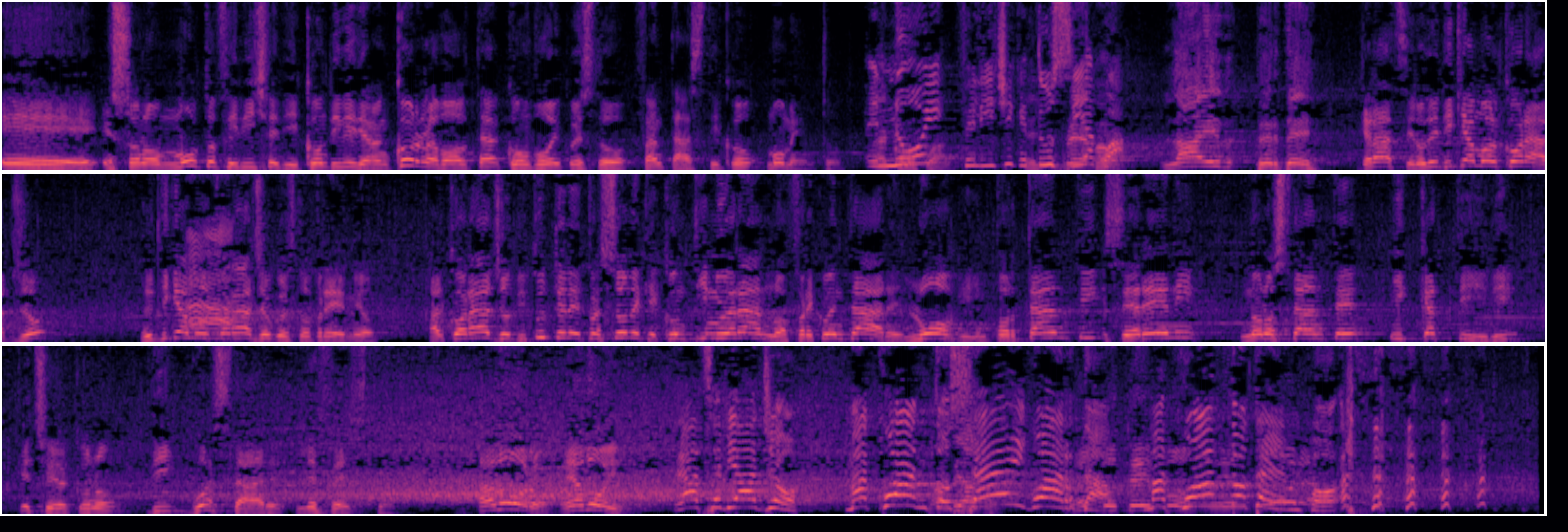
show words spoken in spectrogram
e, e sono molto felice di condividere ancora una volta con voi questo fantastico momento. E Eccolo noi qua. felici che Il tu sia qua. Live per te. Grazie, lo dedichiamo al coraggio, dedichiamo al Ah. coraggio questo premio, al coraggio di tutte le persone che continueranno a frequentare luoghi importanti, sereni, nonostante i cattivi che cercano di guastare le feste. A loro e a voi. Grazie Biagio. Ma quanto Ciao, Biagio. sei? Guarda. Tempo Ma quanto e ancora? tempo?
